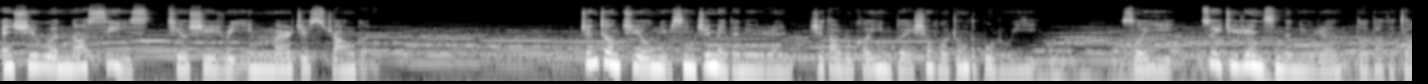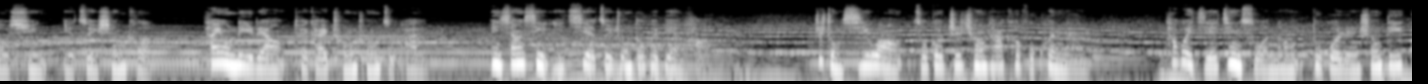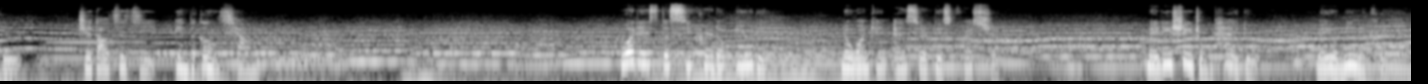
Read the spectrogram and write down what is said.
and she will not cease till she re-emerges stronger. 真正具有女性之美的女人，知道如何应对生活中的不如意，所以最具韧性的女人得到的教训也最深刻。她用力量推开重重阻碍，并相信一切最终都会变好。这种希望足够支撑她克服困难。她会竭尽所能度过人生低谷，直到自己变得更强。What is the secret of beauty? No one can answer this question. 美丽是一种态度，没有秘密可言。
